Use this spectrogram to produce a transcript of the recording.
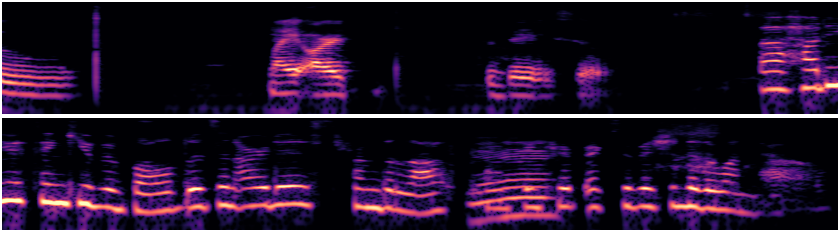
to my art today. So Uh, how do you think you've evolved as an artist from the last camping Mm. trip exhibition to the one now?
